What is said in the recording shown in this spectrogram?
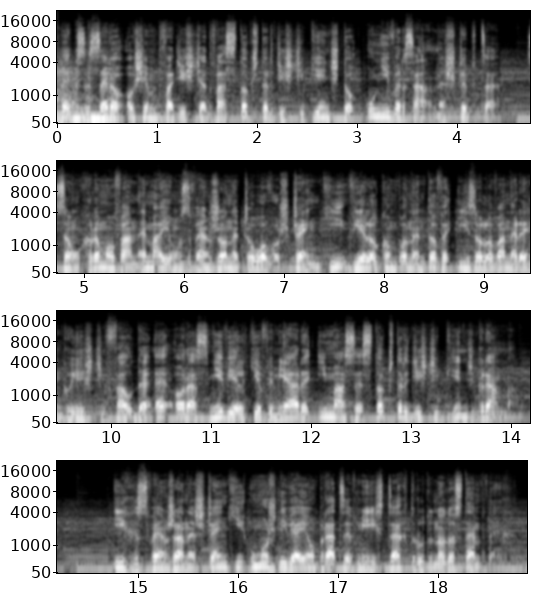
Knipex 0822 145 to uniwersalne szczypce. Są chromowane, mają zwężone czołowo szczęki, wielokomponentowe izolowane rękojeści VDE oraz niewielkie wymiary i masę 145 gram. Ich zwężane szczęki umożliwiają pracę w miejscach trudno dostępnych.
